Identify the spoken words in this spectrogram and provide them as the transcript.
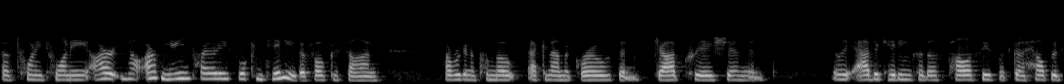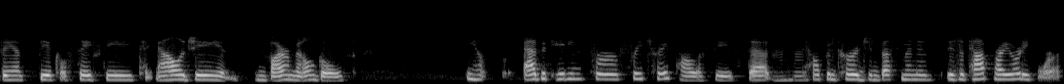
of 2020, our you know our main priorities will continue to focus on how we're going to promote economic growth and job creation and really advocating for those policies that's going to help advance vehicle safety, technology, and environmental goals. You know, advocating for free trade policies that mm-hmm. help encourage investment is, is a top priority for us.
